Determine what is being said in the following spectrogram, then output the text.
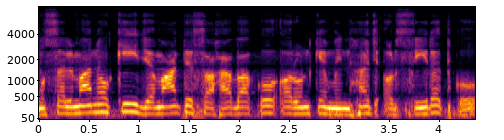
مسلمانوں کی جماعت صحابہ کو اور ان کے منہج اور سیرت کو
